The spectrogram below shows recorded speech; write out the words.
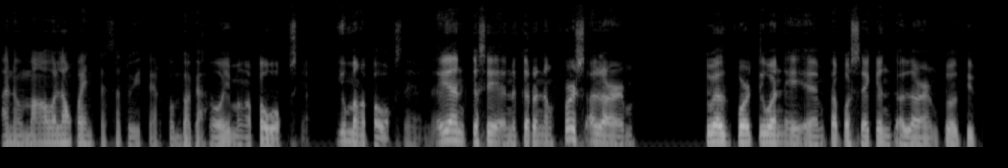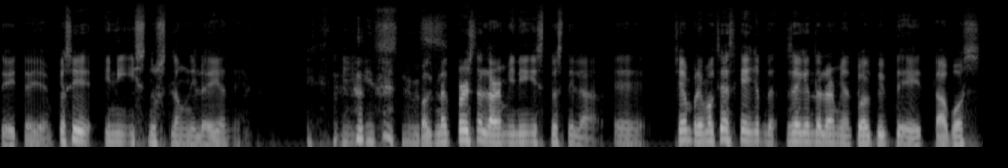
ano, mga walang kwenta sa Twitter, kumbaga. oh, yung mga pawoks niya. Yung mga pawoks na yan. Ayan, kasi ah, nagkaroon ng first alarm 12:41 AM tapos second alarm 12:58 AM kasi ini-snooze lang nila yan eh. Snooze. Pag nag first alarm, ini-snooze nila. Eh, syempre, mag second, second alarm yan, 12.58. Tapos,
